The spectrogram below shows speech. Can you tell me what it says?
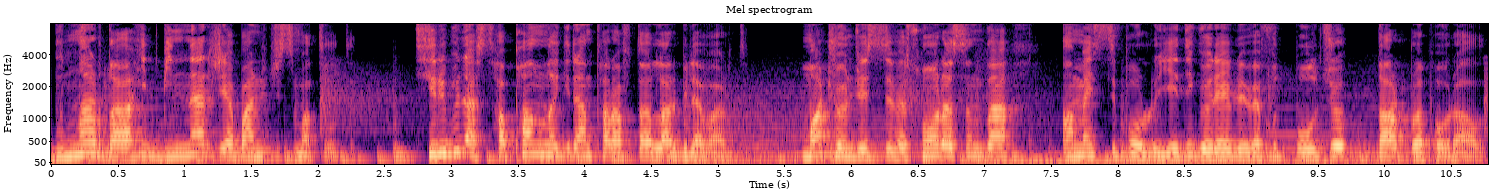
bunlar dahil binlerce yabancı cisim atıldı. Tribüne sapanla giren taraftarlar bile vardı. Maç öncesi ve sonrasında Ahmet Sporlu 7 görevli ve futbolcu darp raporu aldı.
